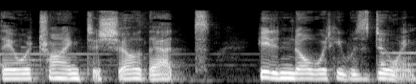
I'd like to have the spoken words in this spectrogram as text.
They were trying to show that he didn't know what he was doing.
